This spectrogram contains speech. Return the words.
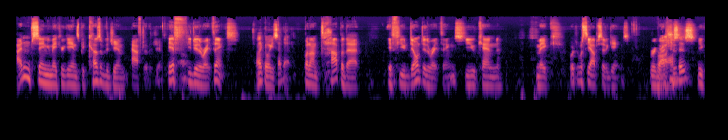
I'm saying you make your gains because of the gym after the gym, if you do the right things. I like the way you said that. But on top of that, if you don't do the right things, you can make what, what's the opposite of gains? Regressions. Losses. You,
